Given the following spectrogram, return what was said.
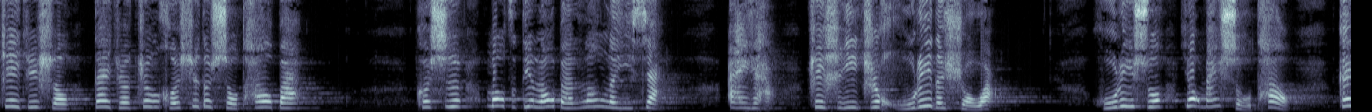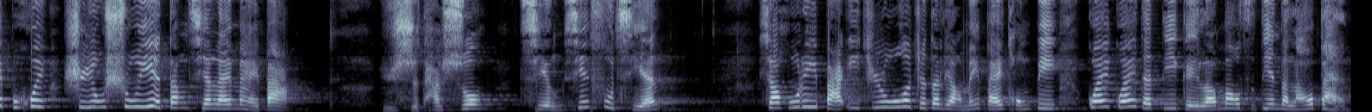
这只手戴着正合适的手套吧。可是帽子店老板愣了一下，“哎呀，这是一只狐狸的手啊！”狐狸说：“要买手套，该不会是用树叶当钱来买吧？”于是他说：“请先付钱。”小狐狸把一只握着的两枚白铜币乖乖地递给了帽子店的老板。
